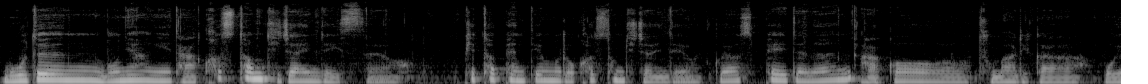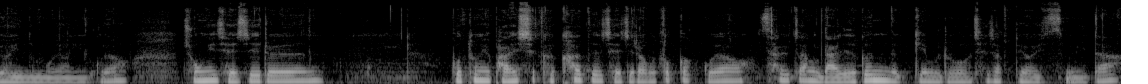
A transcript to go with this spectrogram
모든 문양이 다 커스텀 디자인되어 있어요. 피터팬 띠으로 커스텀 디자인되어 있고요. 스페이드는 악어 두 마리가 모여 있는 모양이고요. 종이 재질은 보통의 바이시클 카드 재질하고 똑같고요. 살짝 낡은 느낌으로 제작되어 있습니다.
